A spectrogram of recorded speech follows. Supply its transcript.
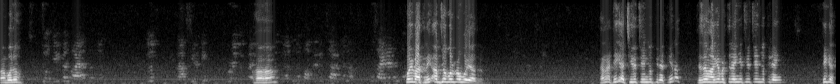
हाँ बोलो। हाँ हाँ। कोई बात नहीं, अब जो बोल रहा हूँ वो याद रखो। है ना, ठीक है? चीज़ें चेंज होती रहती है ना। जैसे हम आगे बढ़ते रहेंगे, चीज़ें चेंज होती रहेंगी। ठीक है?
